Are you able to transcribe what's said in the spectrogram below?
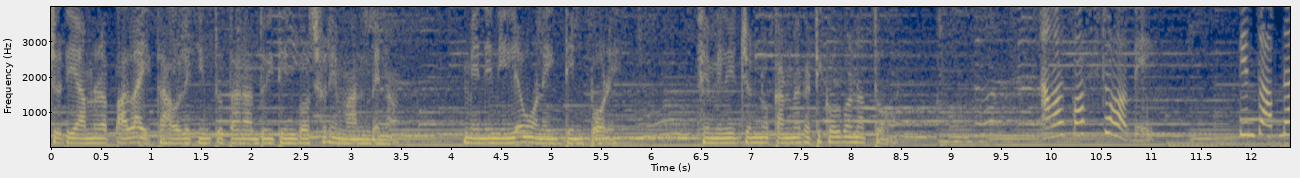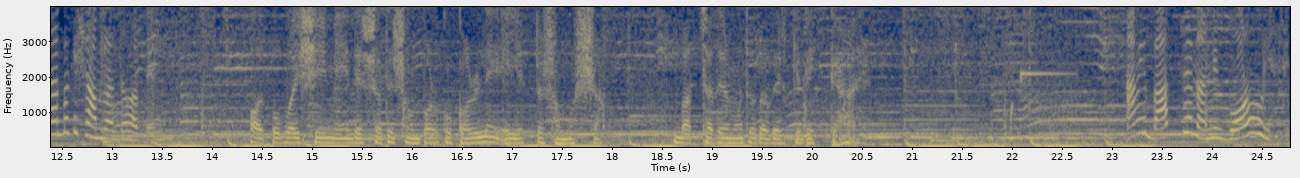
যদি আমরা পালাই তাহলে কিন্তু তারা দুই তিন বছরে মানবে না। মেনে নিলেও অনেক দিন পরে। ফ্যামিলির জন্য কান্নাকাটি করবা না তো? আমার কষ্ট হবে কিন্তু আপনার আমাকে সামলাতে হবে। অল্প বয়সী মেয়েদের সাথে সম্পর্ক করলে এই একটা সমস্যা। বাচ্চাদের মতো তাদেরকে দেখতে হয়। আমি বাচ্চা না আমি বড় হয়েছি।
